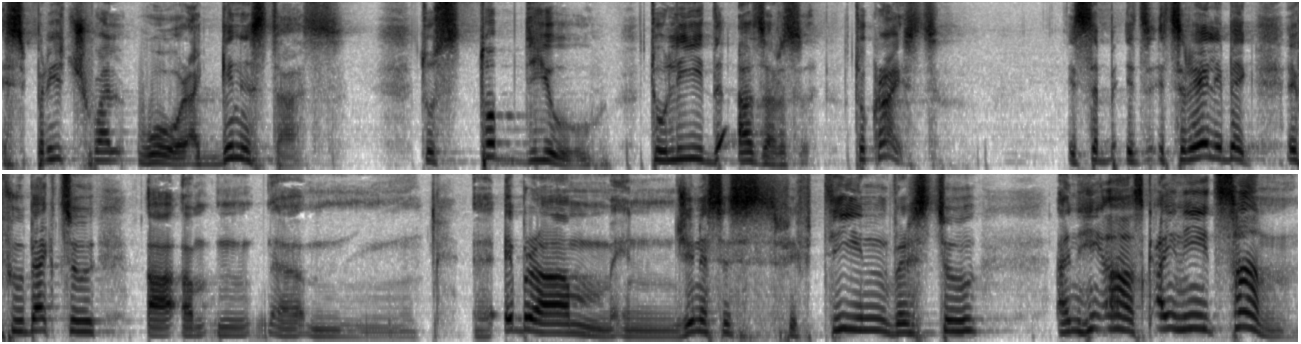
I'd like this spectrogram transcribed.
spiritual war against us to stop you to lead others to Christ. It's, a, it's, it's really big. If we back to uh, um, um, uh, Abraham in Genesis 15, verse 2, and he asked, I need son.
